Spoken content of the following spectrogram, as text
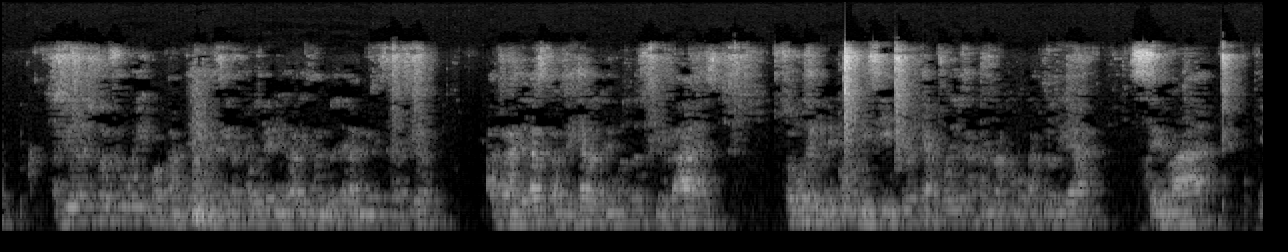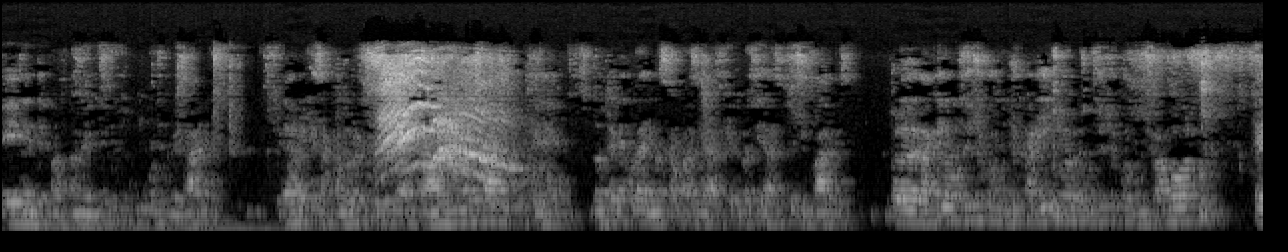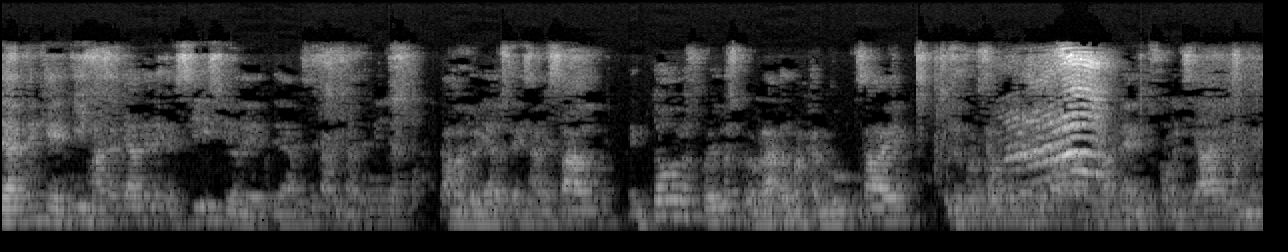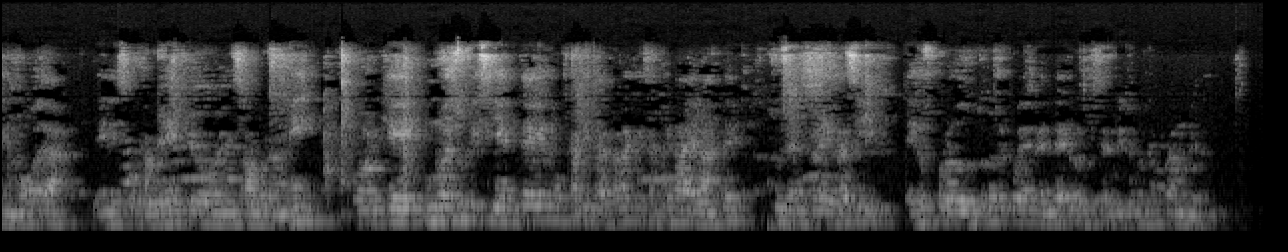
Ha sido un esfuerzo muy importante que nosotros hemos venido realizando desde la administración a través de la estrategia los temas de ciudades. Somos el único municipio que ha podido sacar una convocatoria cerrada en el departamento en los últimos tres años. Créanme que sacar los recursos cada vez es fácil porque no tenemos las mismas capacidades que otras ciudades principales. Pero de verdad que lo hemos hecho con mucho cariño, lo hemos hecho con mucho amor. Créanme que, y más allá del ejercicio de, de dar este capital semilla, la mayoría de ustedes han estado en todos los pueblos, programas, Macalú sabe esfuerzos que hemos tenido para participar en eventos comerciales, en, en moda, en Expo Cabello, en Saboramí, porque no es suficiente un capital para que saquen adelante sus empresas y esos productos no se pueden vender o esos servicios no se pueden vender.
